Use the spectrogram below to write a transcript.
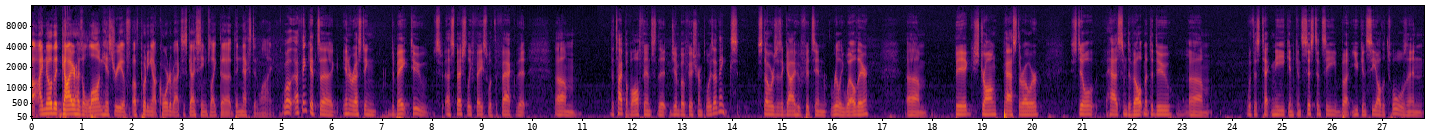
uh, I know that Guyer has a long history of, of putting out quarterbacks. This guy seems like the the next in line. Well, I think it's a interesting debate too, especially faced with the fact that um, the type of offense that Jimbo Fisher employs. I think Stowers is a guy who fits in really well there. Um, big, strong pass thrower, still has some development to do um, with his technique and consistency, but you can see all the tools, and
